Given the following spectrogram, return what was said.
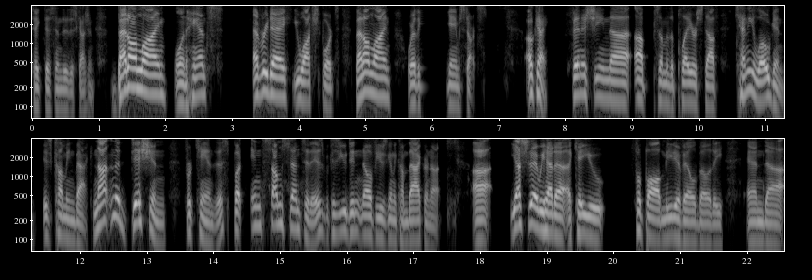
take this into discussion. Bet online will enhance every day you watch sports. Bet online where the game starts. Okay, finishing uh, up some of the player stuff. Kenny Logan is coming back. Not an addition for Kansas, but in some sense it is because you didn't know if he was going to come back or not. Uh, yesterday we had a, a, KU football media availability, and uh,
